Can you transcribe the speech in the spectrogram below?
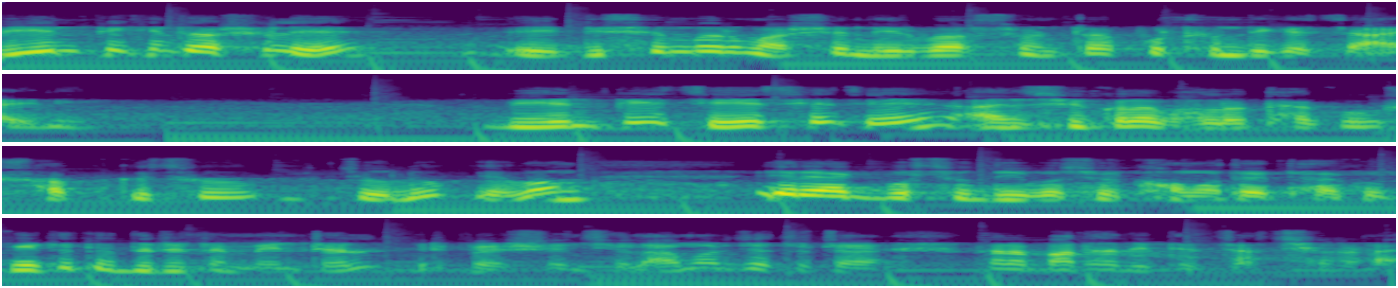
বিএনপি কিন্তু আসলে এই ডিসেম্বর মাসে নির্বাচনটা প্রথম দিকে চায়নি। বিএনপি চেয়েছে যে আইন শৃঙ্খলা ভালো থাকুক সব কিছু চলুক এবং এর এক বছর, দুই বছর ক্ষমতায় থাকুক। এটা তাদের একটা মেন্টাল প্রিপারেশন ছিল। আমার যতটা তারা বাধা দিতে চাচ্ছিল না।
